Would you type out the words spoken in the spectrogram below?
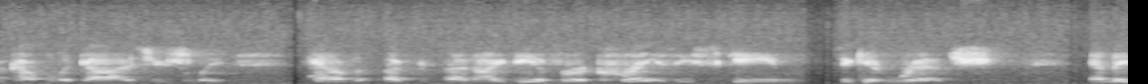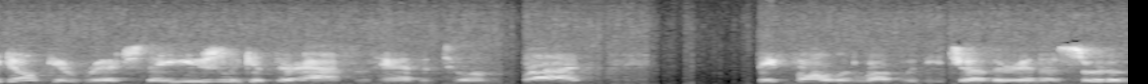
a couple of guys usually have a, an idea for a crazy scheme to get rich, and they don't get rich. They usually get their asses handed to them, but they fall in love with each other in a sort of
